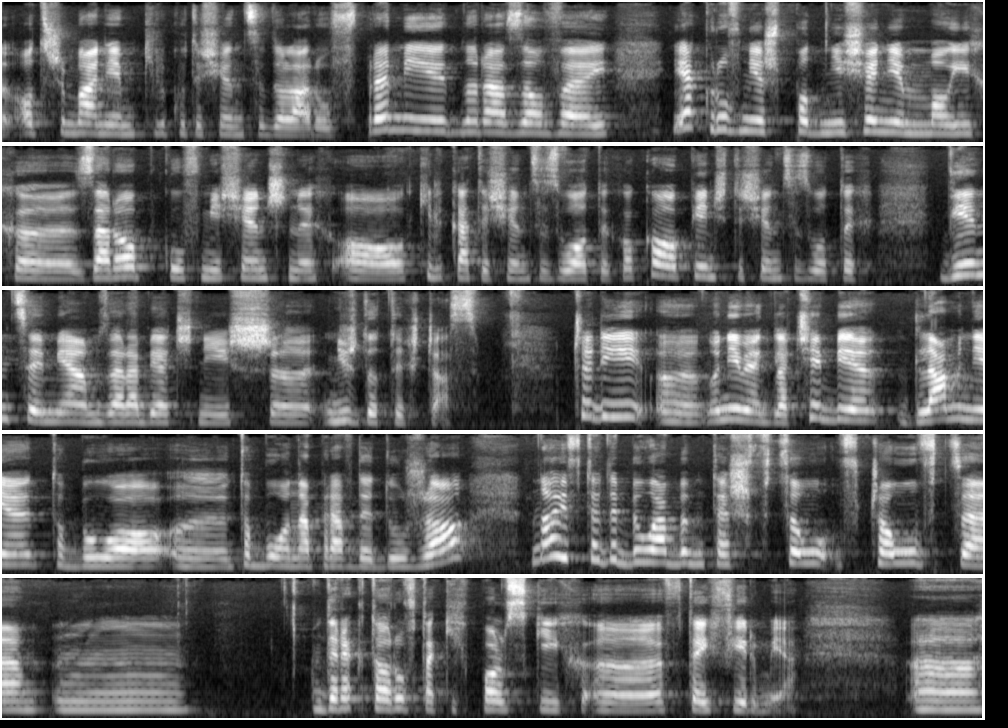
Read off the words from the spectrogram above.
y, otrzymaniem kilku tysięcy dolarów w premii jednorazowej, jak również podniesieniem moich e, zarobków miesięcznych o kilka tysięcy złotych, około 5 tysięcy złotych więcej miałam zarabiać niż, niż dotychczas. Czyli, no nie wiem jak dla Ciebie, dla mnie to było, to było naprawdę dużo. No i wtedy byłabym też w, coł- w czołówce mm, dyrektorów takich polskich e, w tej firmie. E,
